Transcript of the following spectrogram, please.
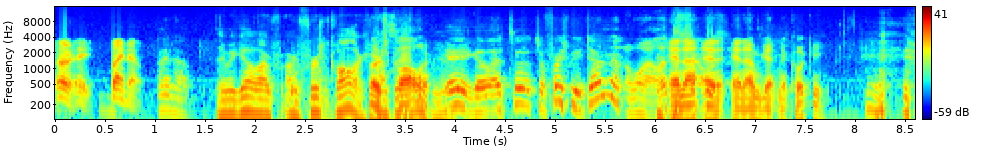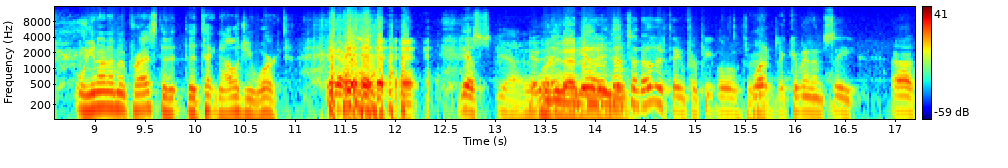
All right. Bye now. Bye know. There we go. Our, our first caller. First How's caller. Yeah. There you go. That's, it's the first we've done it in a while. That's, And, I, and, and I'm getting a cookie. Well, you know what? I'm impressed that it, the technology worked. yes. Yeah, it Yeah, that yeah, that's another thing for people who want right. to come in and see. Uh,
